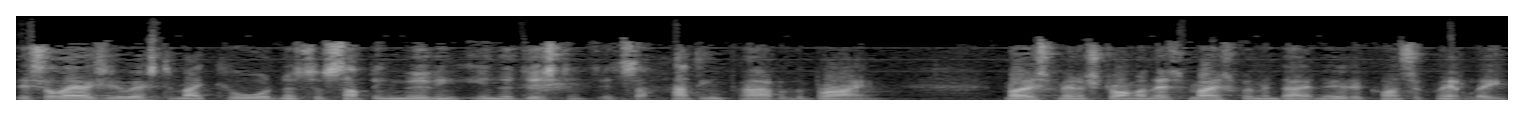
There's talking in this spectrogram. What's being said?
This allows you to estimate coordinates of something moving in the distance. It's a hunting part of the brain. Most men are strong on this. Most women don't need it. Consequently,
